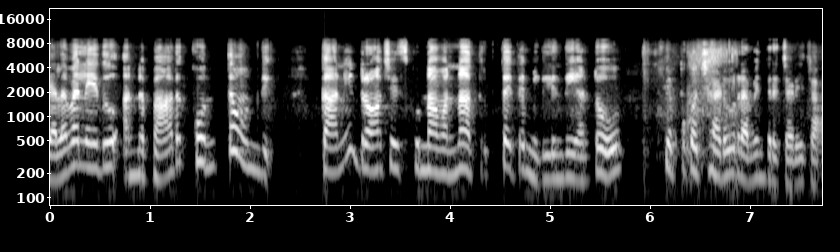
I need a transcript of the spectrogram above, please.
గెలవలేదు అన్న బాధ కొంత ఉంది. కానీ డ్రా చేసుకున్నామన్న తృప్తి అయితే మిగిలింది అంటూ చెప్పుకొచ్చాడు రవీంద్ర జడేజా.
